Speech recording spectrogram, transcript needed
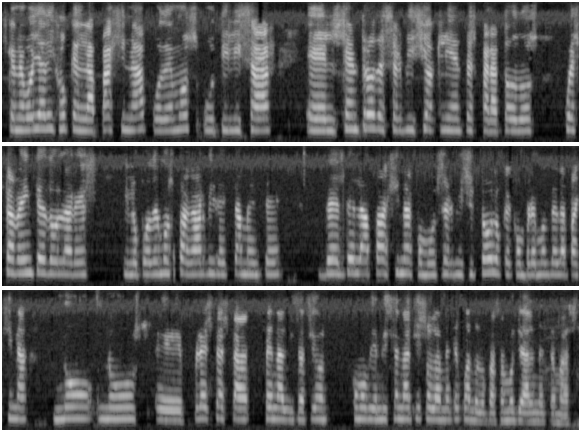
es que Neboya dijo que en la página podemos utilizar el centro de servicio a clientes para todos, cuesta 20 dólares y lo podemos pagar directamente desde la página como un servicio y todo lo que compremos de la página no nos eh, presta esta penalización, como bien dice Nati, solamente cuando lo pasamos ya al MetaMask.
